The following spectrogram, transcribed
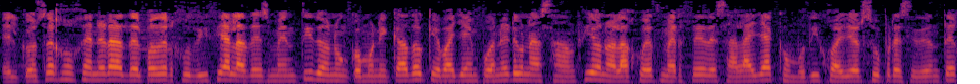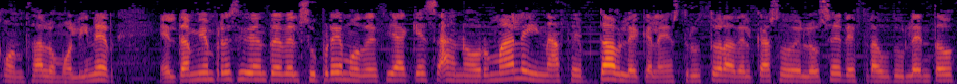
El Consejo General del Poder Judicial ha desmentido en un comunicado que vaya a imponer una sanción a la juez Mercedes Alaya, como dijo ayer su presidente Gonzalo Moliner. El también presidente del Supremo decía que es anormal e inaceptable que la instructora del caso de los SERE fraudulento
